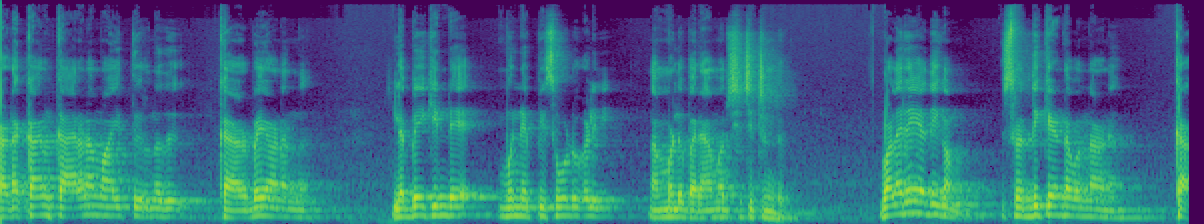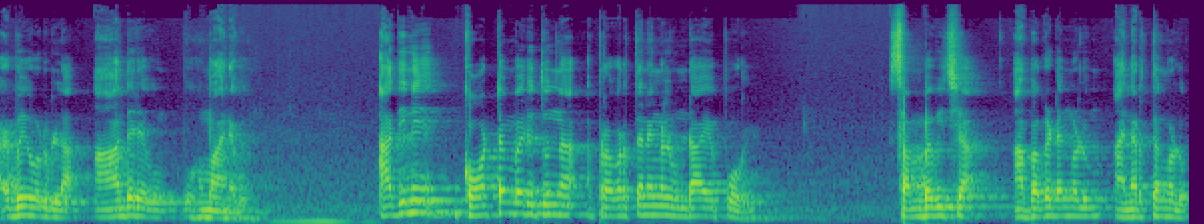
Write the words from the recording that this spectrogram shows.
കടക്കാൻ കാരണമായി തീർന്നത് കഅബയാണെന്ന് ലബേക്കിന്റെ മുൻ എപ്പിസോഡുകളിൽ നമ്മൾ പരാമർശിച്ചിട്ടുണ്ട്. വളരെയധികം ശ്രദ്ധിക്കേണ്ട ഒന്നാണ് കഅബയോടുള്ള ആദരവും ബഹുമാനവും. അതിന് കോട്ടം വരുത്തുന്ന പ്രവർത്തനങ്ങൾ ഉണ്ടായപ്പോൾ സംഭവിച്ച അപകടങ്ങളും അനർത്ഥങ്ങളും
